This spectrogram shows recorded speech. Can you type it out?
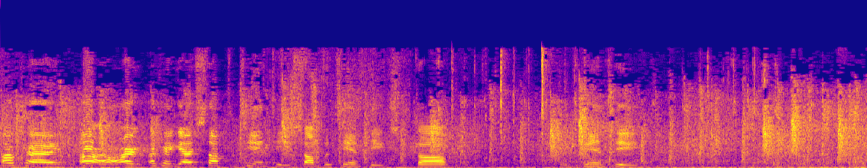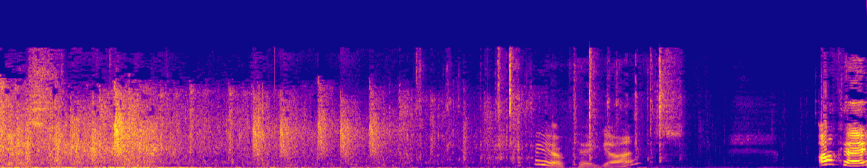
Okay. Alright, okay, guys, stop the TNT. Stop the TNT. Stop the TNT. Okay, okay, guys. Okay,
